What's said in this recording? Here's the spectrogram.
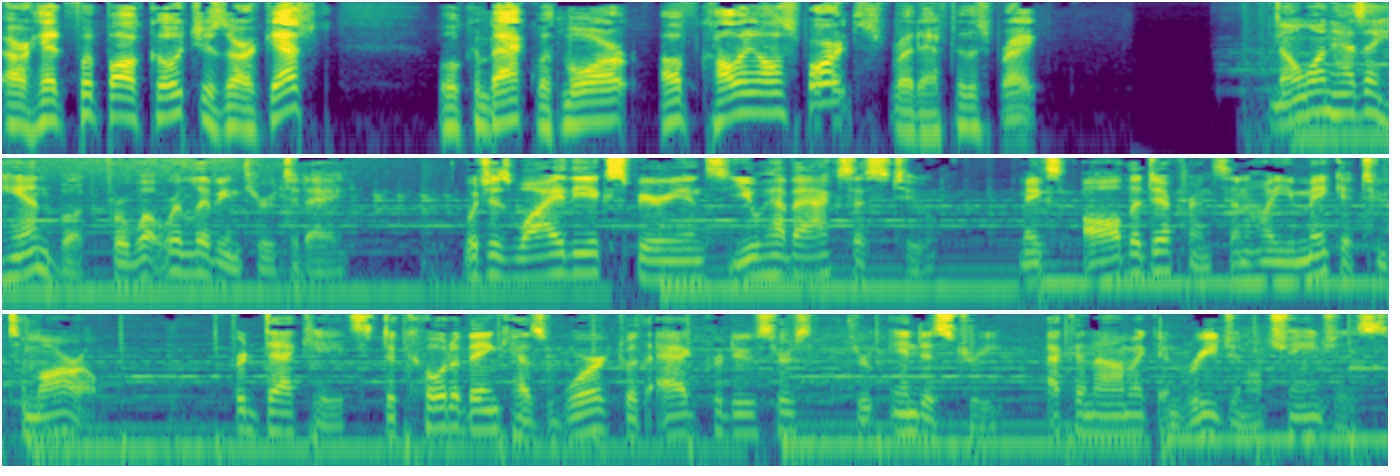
our head football coach, is our guest. We'll come back with more of Calling All Sports right after this break. No one has a handbook for what we're living through today, which is why the experience you have access to makes all the difference in how you make it to tomorrow. For decades, Dakota Bank has worked with ag producers through industry, economic, and regional changes.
